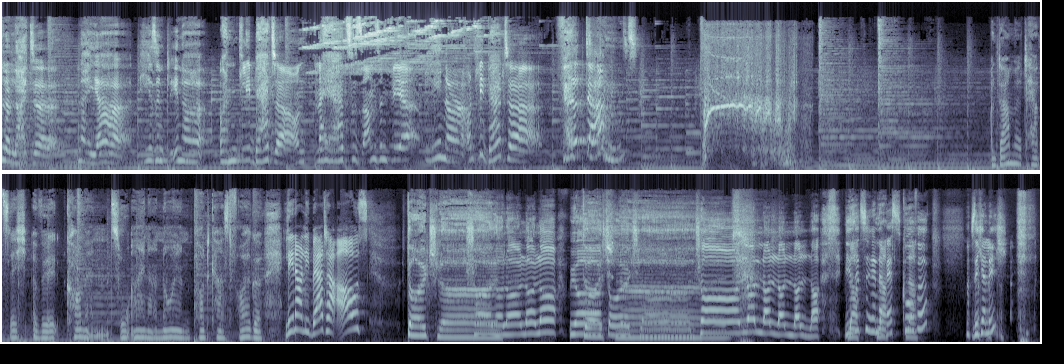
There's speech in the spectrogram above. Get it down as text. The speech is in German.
Hallo Leute. Naja, hier sind Lena und Liberta. Und naja, zusammen sind wir Lena und Liberta. Verdammt! Und damit herzlich willkommen zu einer neuen Podcast-Folge. Lena und Liberta aus Deutschland. Schalalala, ja, Deutschland. Deutschland. Schalalala. Wir La, sitzen in der la, Westkurve, sicherlich,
